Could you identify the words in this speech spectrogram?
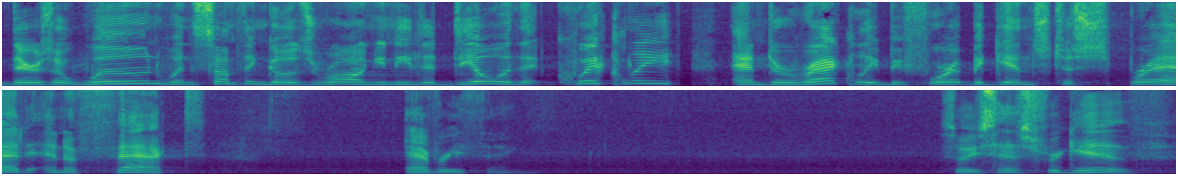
there's a wound, when something goes wrong, you need to deal with it quickly and directly before it begins to spread and affect everything. So he says, forgive.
